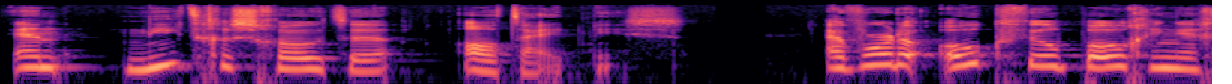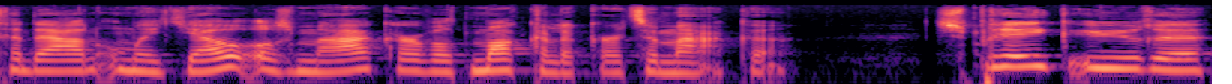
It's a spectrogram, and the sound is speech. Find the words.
En niet geschoten, altijd mis. Er worden ook veel pogingen gedaan om het jou als maker wat makkelijker te maken. Spreekuren,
